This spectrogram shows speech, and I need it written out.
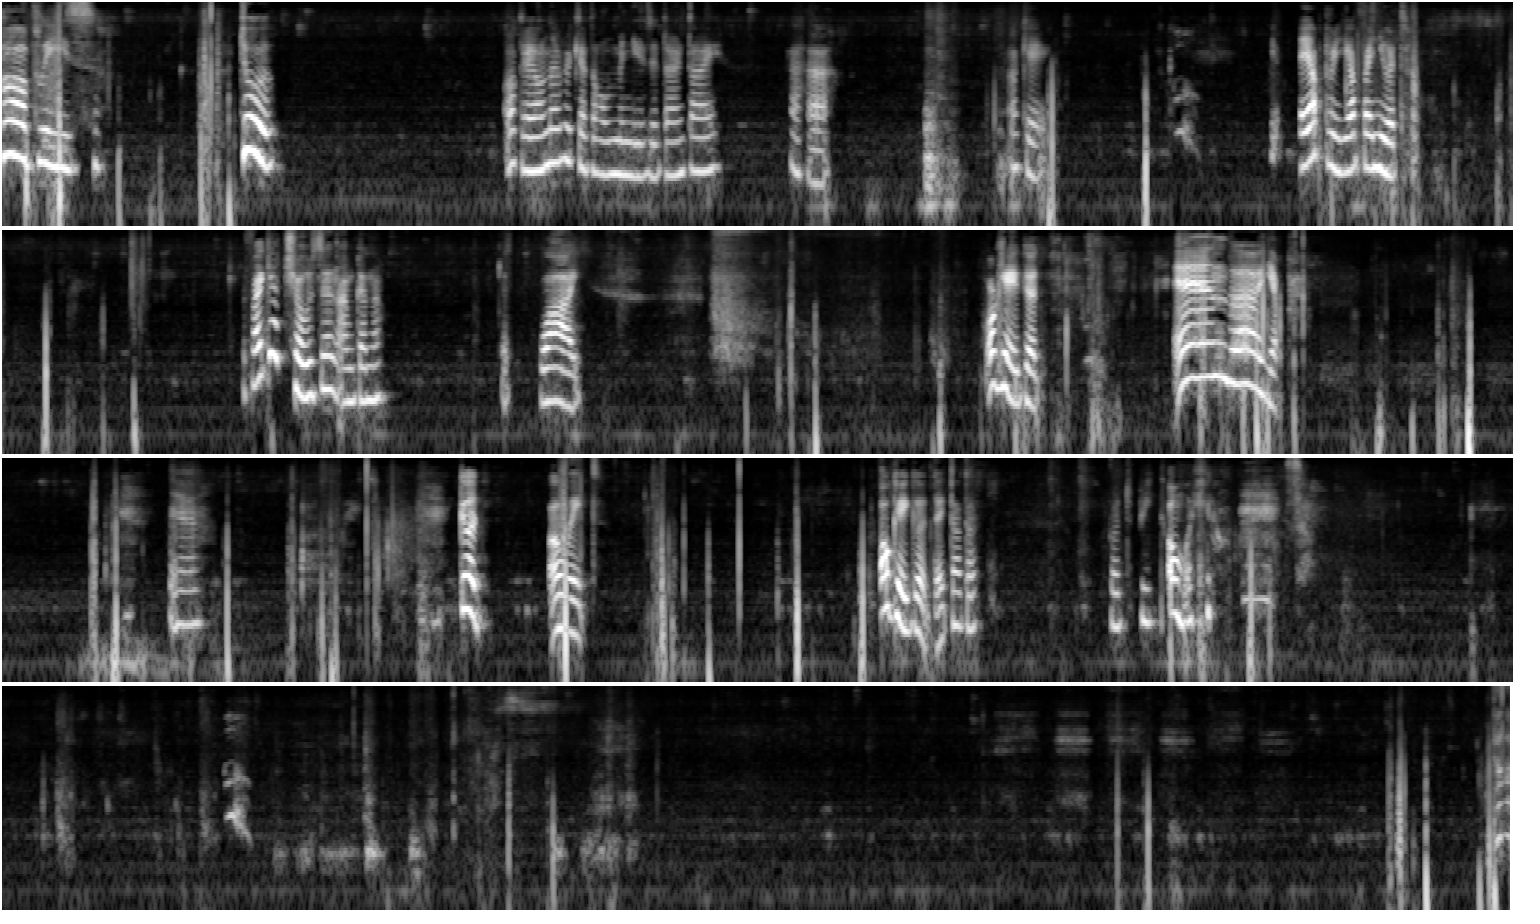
Oh, please. Do. Okay, I'll never get all menus, don't I? Haha. okay. Yep, yep, I knew it. If I get chosen, I'm gonna... Why? Okay, good. And, uh, yep. Yeah. Good. Oh, wait. Okay, good. I thought that. Got to be. Oh my god. So.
